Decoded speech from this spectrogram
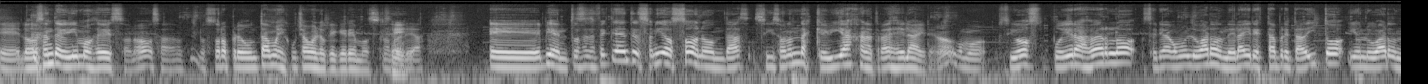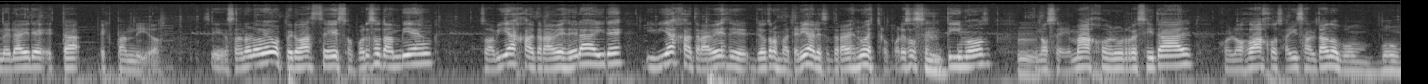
Eh, los docentes vivimos de eso, ¿no? O sea, nosotros preguntamos y escuchamos lo que queremos, en Sí. realidad. Eh, bien, entonces efectivamente el sonido son ondas, sí, son ondas que viajan a través del aire, ¿no? Como si vos pudieras verlo, sería como un lugar donde el aire está apretadito y un lugar donde el aire está expandido. Sí, o sea, no lo vemos, pero hace eso. Por eso también, o sea, viaja a través del aire y viaja a través de, de otros materiales, a través nuestro. Por eso sentimos, Mm. no sé, Majo en un recital, con los bajos ahí saltando, boom, boom,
